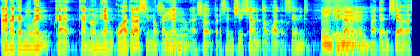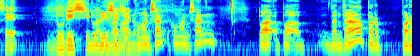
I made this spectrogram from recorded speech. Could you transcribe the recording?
en aquest moment, que, que no n'hi ha quatre, sinó que Sí, n'hi ha no? això, 360 o 400, i que la competència ha de ser duríssima, Duríssima. m'imagino. Començant, començant per, per, d'entrada per, per,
